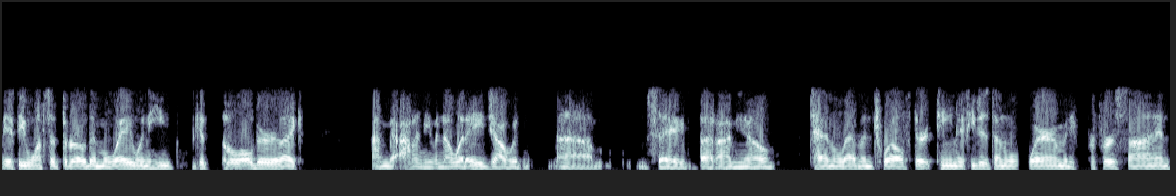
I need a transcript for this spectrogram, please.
if he wants to throw them away when he gets a little older, like I'm, I don't even know what age I would um, say, but I'm, you know, 10, 11, 12, 13. If he just doesn't wear them and he prefers sign,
